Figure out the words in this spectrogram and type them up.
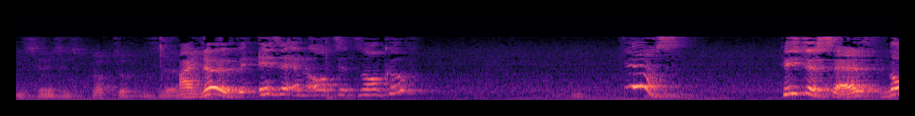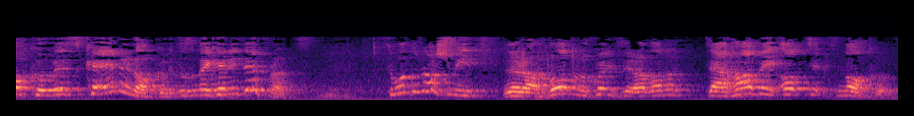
He says it's popped up. I know, but is it an opted nokov? Yes. He just says Nokov is Kain Nokov. It doesn't make any difference. So what does Rashi mean? The Rabbanon, according to the Rabbanon, Dahabe Otzitz Nokov.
